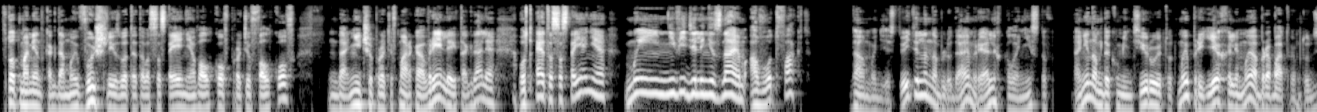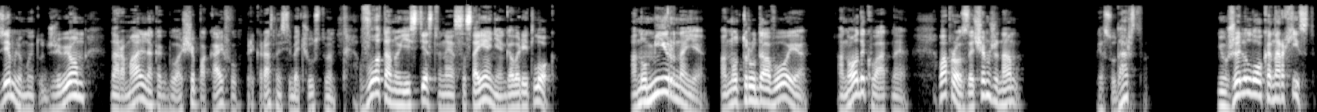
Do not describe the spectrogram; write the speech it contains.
в тот момент, когда мы вышли из вот этого состояния волков против волков, да, Ницше против Марка Аврелия и так далее, вот это состояние мы не видели, не знаем, а вот факт. Да, мы действительно наблюдаем реальных колонистов. Они нам документируют, вот мы приехали, мы обрабатываем тут землю, мы тут живем, нормально, как бы вообще по кайфу, прекрасно себя чувствуем. Вот оно естественное состояние, говорит Лок. Оно мирное, оно трудовое, оно адекватное. Вопрос, зачем же нам государство? Неужели Лок анархист?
